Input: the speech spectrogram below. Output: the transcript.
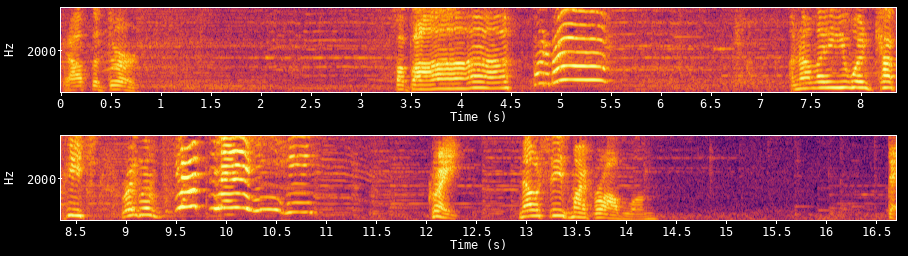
Get off the dirt. Ba ba. Ba ba. I'm not letting you win, Cat Peach. Regular. Great. Now she's my problem. Damn.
